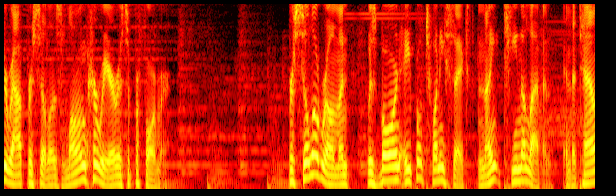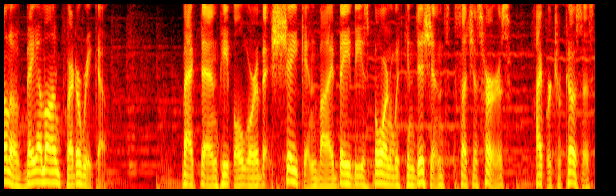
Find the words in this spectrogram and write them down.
throughout Priscilla's long career as a performer. Priscilla Roman was born April 26, 1911, in the town of Bayamon, Puerto Rico. Back then, people were a bit shaken by babies born with conditions such as hers, hypertrichosis.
